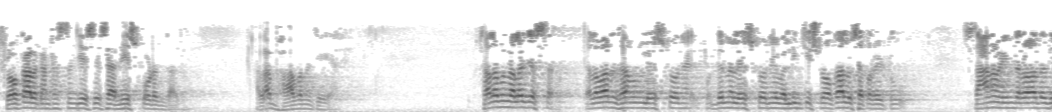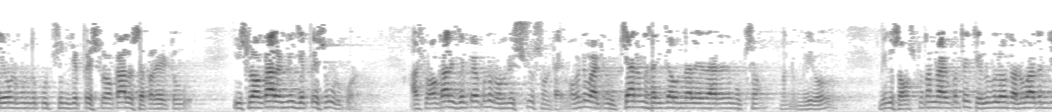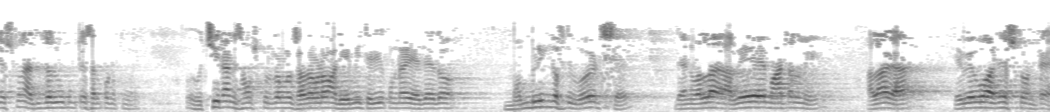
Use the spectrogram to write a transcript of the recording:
శ్లోకాలు కంఠస్థం చేసేసి అనేసుకోవడం కాదు. అలా భావన చేయాలి. చాలామంది అలా చేస్తారు. తెల్లవారుజామున లేస్తూనే పొద్దున్న లేస్తూనే వల్లించి శ్లోకాలు సెపరేటు స్నానం అయిన తర్వాత దేవుడి ముందు కూర్చుని చెప్పే శ్లోకాలు సెపరేటు ఈ శ్లోకాలన్నీ చెప్పేసి ఊరుకోవడం ఆ శ్లోకాలు చెప్పేప్పుడు రెండు ఇష్యూస్ ఉంటాయి. ఒకటి వాటి ఉచ్చారణ సరిగ్గా ఉందా లేదా అనేది ముఖ్యం. మరి మీరు మీకు సంస్కృతం రాకపోతే తెలుగులోకి అనువాదం చేసుకుని అది చదువుకుంటే సరిపడుతుంది. వచ్చిరాని సంస్కృతంలో చదవడం అదేమీ తెలియకుండా ఏదేదో మంబ్లింగ్ ఆఫ్ ది వర్డ్స్ దానివల్ల అవే మాటల్ని అలాగా ఏవేవో అనేస్తూ ఉంటే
